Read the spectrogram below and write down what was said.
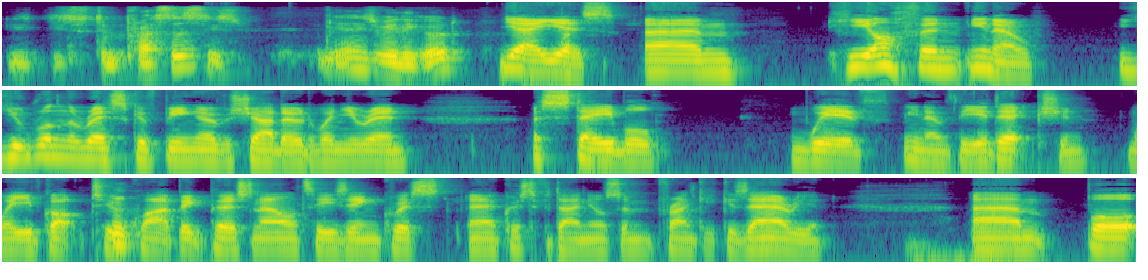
he, he just impresses. He's yeah, he's really good. Yeah, he is. Um, he often, you know, you run the risk of being overshadowed when you're in a stable with, you know, the addiction, where you've got two quite big personalities in Chris, uh, Christopher Daniels and Frankie Kazarian. Um, but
